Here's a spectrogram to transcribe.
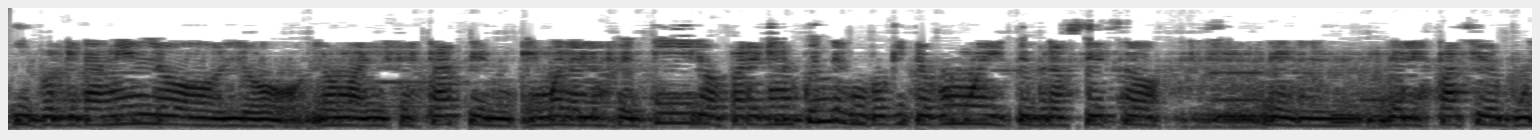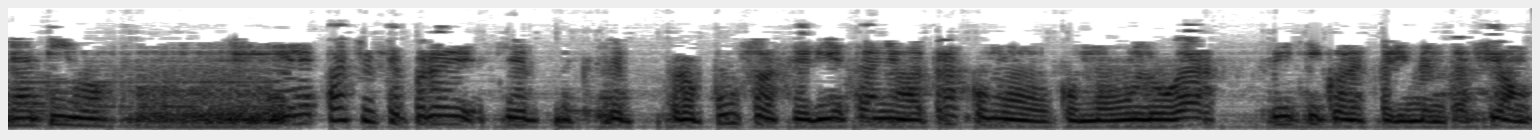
y porque también lo, lo, lo manifestaste en, bueno, los retiros, para que nos cuentes un poquito cómo es este proceso del, del espacio depurativo. El espacio se, se, se propuso hace 10 años atrás como, como un lugar físico de experimentación.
